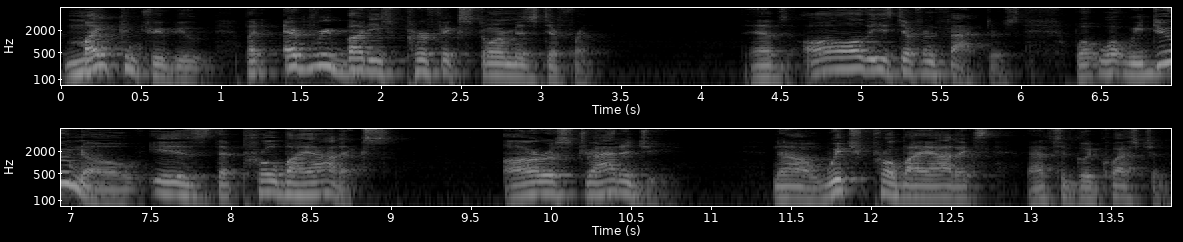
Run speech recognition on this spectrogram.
might contribute, but everybody's perfect storm is different. It has all these different factors. But what we do know is that probiotics are a strategy. Now, which probiotics? That's a good question.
